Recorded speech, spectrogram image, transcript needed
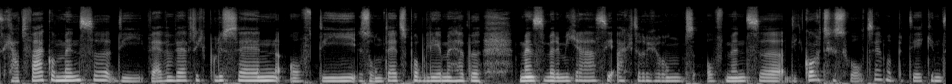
Het gaat vaak om mensen die 55 plus zijn of die gezondheidsproblemen hebben, mensen met een migratieachtergrond of mensen die kort geschoold zijn, wat betekent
